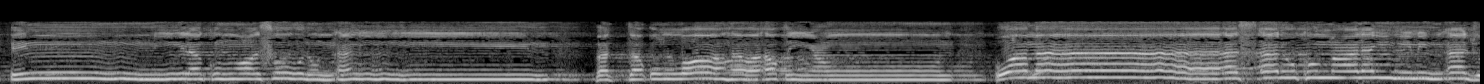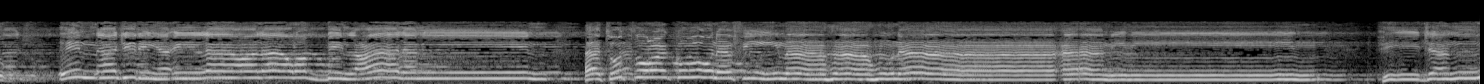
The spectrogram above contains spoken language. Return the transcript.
إني لكم رسول أمين. فاتقوا الله وأطيعون. وما أسألكم عليه من أجر. إن أجري إلا على رب العالمين. أتتركون فيما هاهنا آمنين. في جنة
